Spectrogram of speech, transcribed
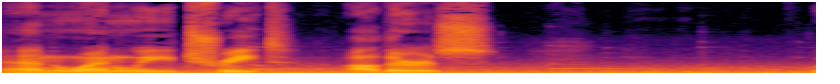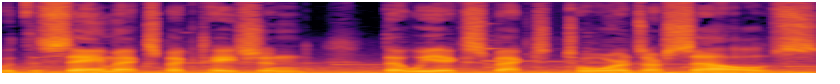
And when we treat others with the same expectation that we expect towards ourselves,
